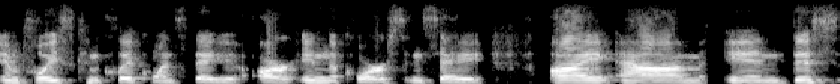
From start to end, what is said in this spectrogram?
employees can click once they are in the course and say, I am in this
